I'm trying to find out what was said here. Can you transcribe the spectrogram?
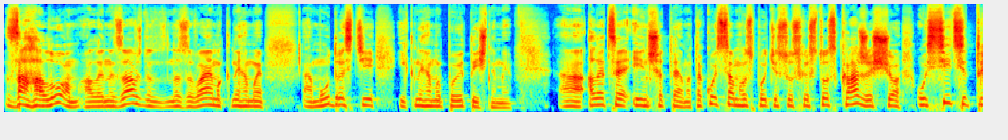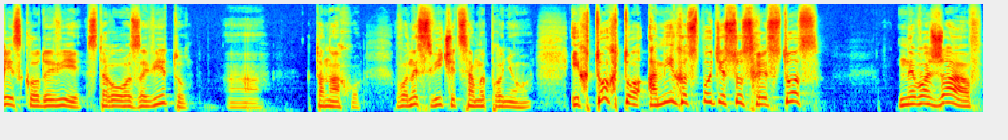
Загалом, але не завжди називаємо книгами мудрості і книгами поетичними. Але це інша тема. Так ось сам Господь Ісус Христос каже, що усі ці три складові Старого Завіту Танаху, вони свідчать саме про нього. І хто хто, а мій Господь Ісус Христос не вважав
